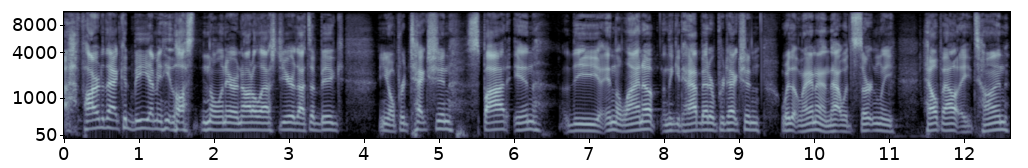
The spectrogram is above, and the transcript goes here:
Part of that could be, I mean, he lost Nolan Arenado last year. That's a big, you know, protection spot in the in the lineup. I think he'd have better protection with Atlanta, and that would certainly help out a ton.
